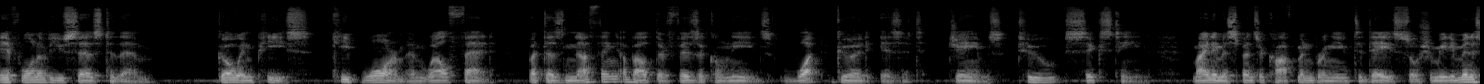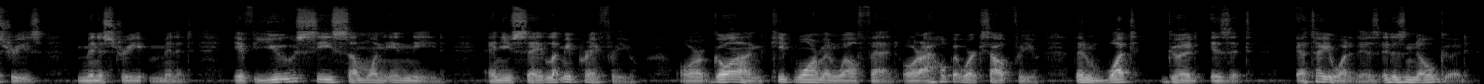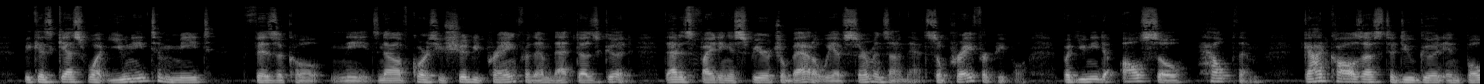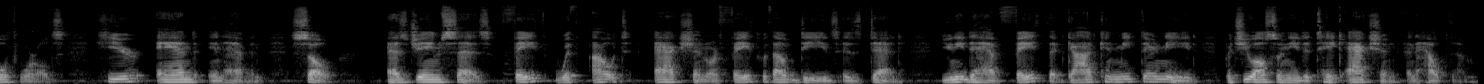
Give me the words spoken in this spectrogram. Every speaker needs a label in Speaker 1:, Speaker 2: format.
Speaker 1: If one of you says to them, Go in peace, keep warm and well fed, but does nothing about their physical needs, what good is it? James 2:16. My name is Spencer Coffman bringing you today's Social Media Ministries Ministry Minute. If you see someone in need and you say, "Let me pray for you," or "Go on, keep warm and well fed," or "I hope it works out for you," then what good is it? I'll tell you what it is. It is no good because guess what? You need to meet physical needs. Now, of course, you should be praying for them. That does good. That is fighting a spiritual battle. We have sermons on that. So pray for people, but you need to also help them. God calls us to do good in both worlds, here and in heaven. So, as James says, faith without action or faith without deeds is dead. You need to have faith that God can meet their need, but you also need to take action and help them.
